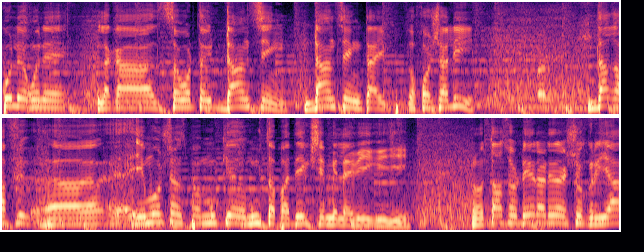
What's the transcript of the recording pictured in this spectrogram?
کولې غونه لکه سورته ډانسینګ ډانسینګ ټایپ د خوشحالي دغه ایموشنز په موږ ته په دې کې ملويږي نو تاسو ډیر ډیر شکریا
